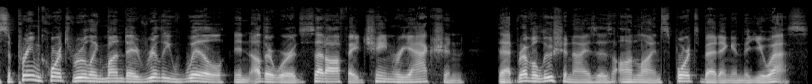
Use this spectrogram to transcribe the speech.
Supreme Court's ruling Monday really will, in other words, set off a chain reaction that revolutionizes online sports betting in the US.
